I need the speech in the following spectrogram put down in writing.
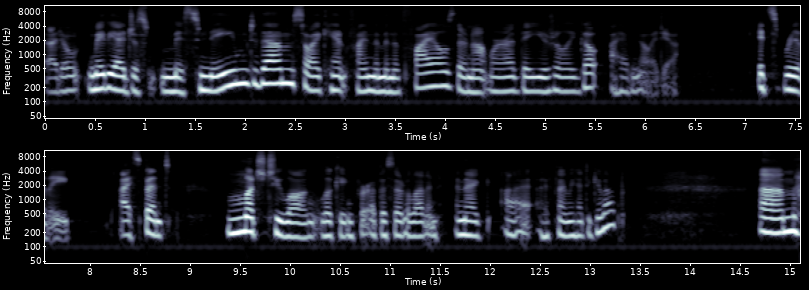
I don't maybe I just misnamed them so I can't find them in the files. They're not where they usually go. I have no idea. It's really I spent much too long looking for episode 11 and I I, I finally had to give up. Um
